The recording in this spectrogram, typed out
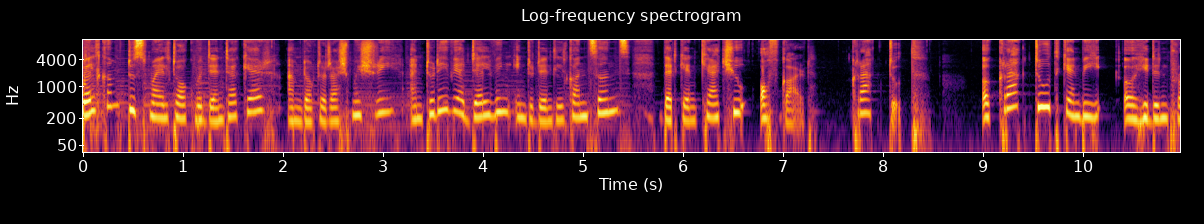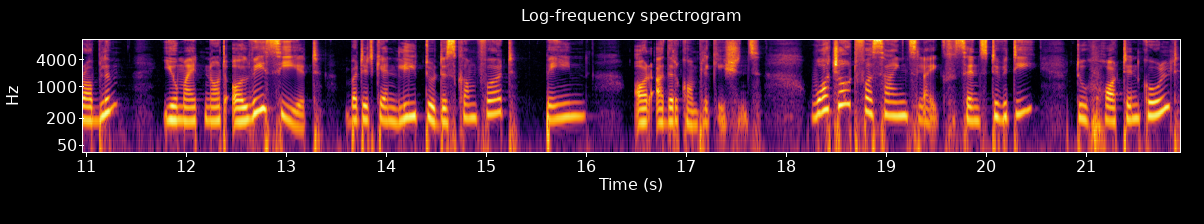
Welcome to Smile Talk with DentaCare. I'm Dr. Rashmi Shree, and today we are delving into dental concerns that can catch you off guard. Cracked tooth. A cracked tooth can be a hidden problem. You might not always see it, but it can lead to discomfort, pain, or other complications. Watch out for signs like sensitivity to hot and cold,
